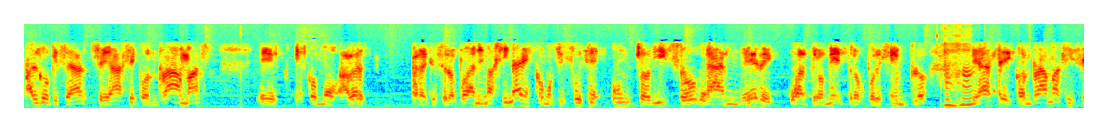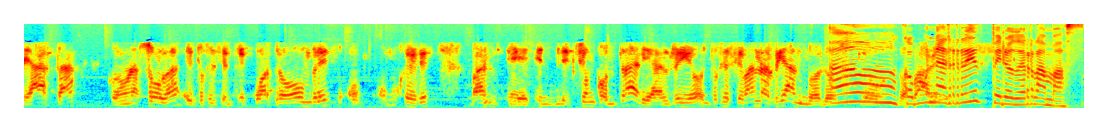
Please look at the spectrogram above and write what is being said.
algo que se, ha- se hace con ramas. eh, es como, a ver, para que se lo puedan imaginar, es como si fuese un chorizo grande de cuatro metros, por ejemplo. Ajá. Se hace con ramas y se ata con una soga, entonces entre cuatro hombres o, o mujeres van eh, en dirección contraria al río, entonces se van arriando los, ah, los- los como una red pero de ramas.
